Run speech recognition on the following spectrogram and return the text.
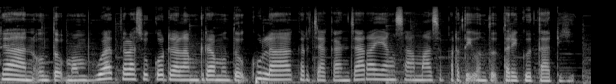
Dan untuk membuat gelas ukur dalam gram untuk gula, kerjakan cara yang sama seperti untuk terigu tadi.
